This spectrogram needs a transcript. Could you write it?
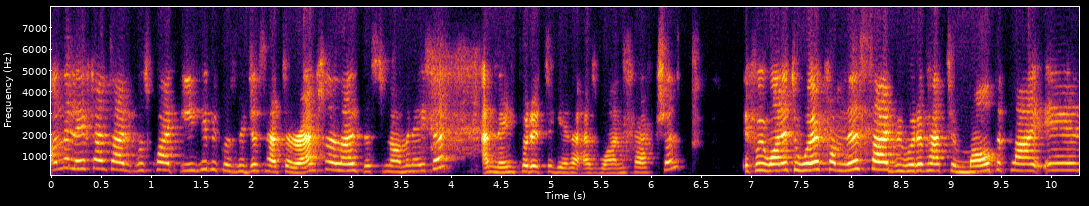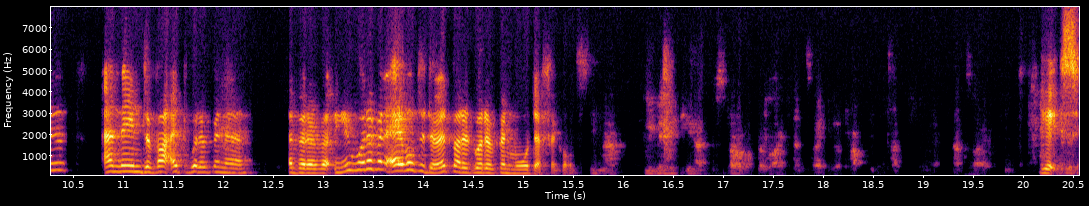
on the left-hand side, it was quite easy because we just had to rationalize this denominator and then put it together as one fraction. If we wanted to work from this side, we would have had to multiply in and then divide. It would have been a, a bit of a, you would have been able to do it, but it would have been more difficult. Even if you have to start with the right hand side, you have to touch the left hand side. Yes.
